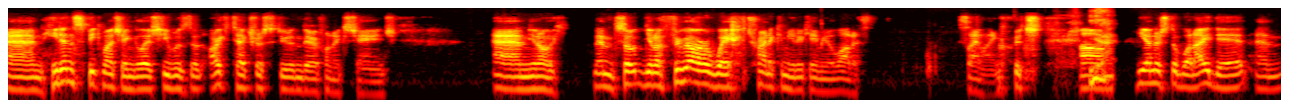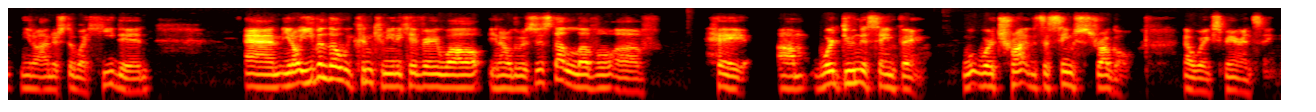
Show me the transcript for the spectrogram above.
and he didn't speak much English. He was an architecture student there for an exchange, and you know, and so you know, through our way of trying to communicate me a lot of sign language, um, yeah. he understood what I did, and you know, I understood what he did. And you know, even though we couldn't communicate very well, you know, there was just that level of, hey, um, we're doing the same thing we're trying it's the same struggle that we're experiencing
